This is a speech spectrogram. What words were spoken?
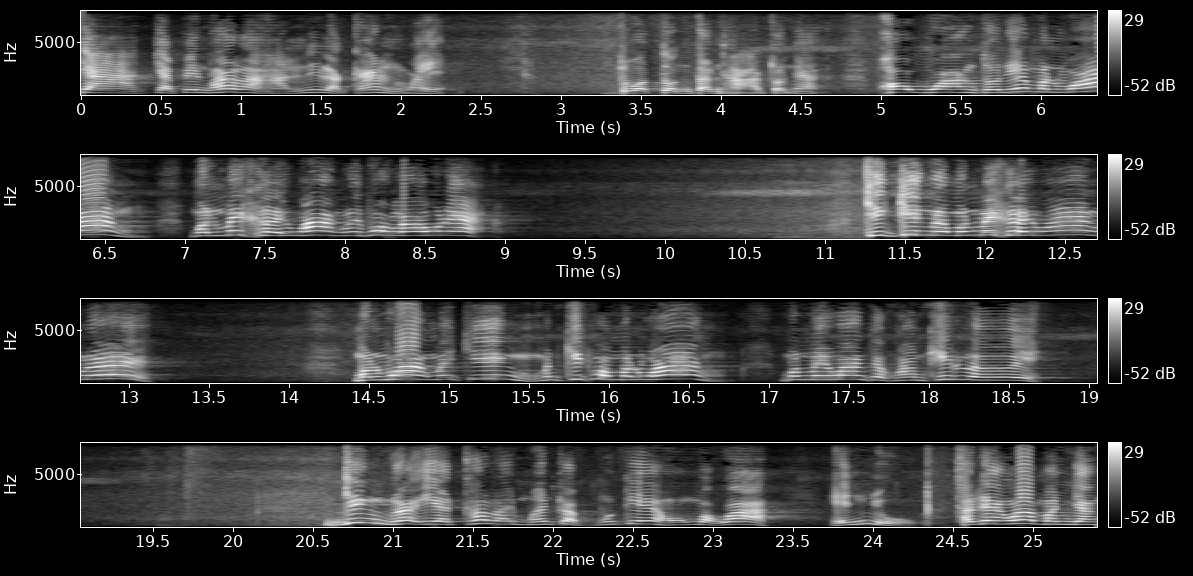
อยากจะเป็นพระอรหันต์นี่แหละกั้นไว้ ตัวตนตัณหาตัวเนี้ย พอวางตัวเนี้ยมันว่าง มันไม่เคยว่างเลยพวกเราเนี่ย จริงๆแล้วมันไม่เคยว่างเลย มันว่างไม่จริง มันคิดว่ามันว่าง มันไม่ว่างจากความคิดเลย ยิ่งละเอียดเท่าไหร่เหมือนกับเมื่อกี้หงบอกว่า เห็นอยู่ แสดงว่ามันยัง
